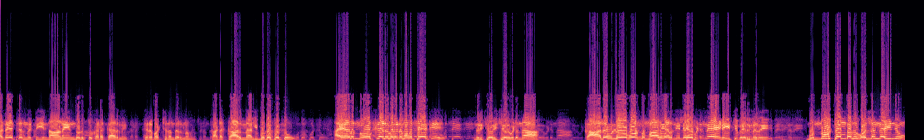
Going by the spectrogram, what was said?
കടയിൽ ചെന്നിട്ട് ഈ നാണയം കൊടുത്തു കടക്കാരന്. ചില ഭക്ഷണം തരണം. കടക്കാരൻ അത്ഭുതപ്പെട്ടു. അയാൾ നോക്കുകയാണ് ഇവരുടെ മുഖത്തേക്ക്. എന്നിട്ട് ചോദിച്ചു എവിടുന്നാ? കാലവും ലോകവും ഒന്നും മാറി അറിഞ്ഞില്ല? എവിടുന്നേ എണീറ്റ് വരുന്നത്? മുന്നൂറ്റമ്പത് കൊല്ലം കഴിഞ്ഞു.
